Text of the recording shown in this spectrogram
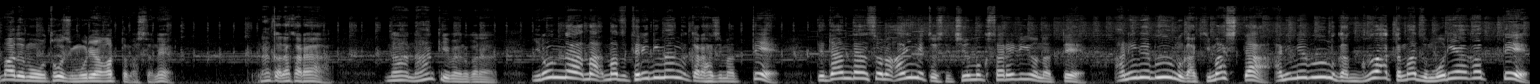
まあでも当時盛り上がってましたね。なんかだからななんて言えばいいのかな？いろんな、まあ、まずテレビ漫画から始まってでだんだんそのアニメとして注目されるようになってアニメブームが来ましたアニメブームがぐわっとまず盛り上がって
